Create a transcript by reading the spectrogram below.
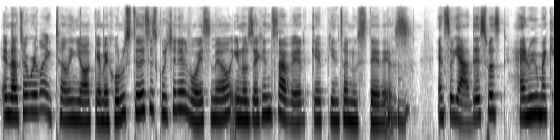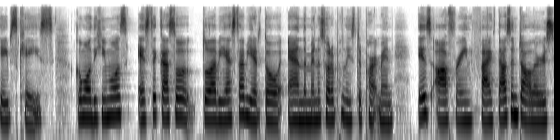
And that's why we're like telling y'all que mejor ustedes escuchen el voicemail y nos dejen saber qué piensan ustedes. Mm-hmm. And so, yeah, this was Henry McCabe's case. Como dijimos, este caso todavía está abierto, and the Minnesota Police Department is offering $5,000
